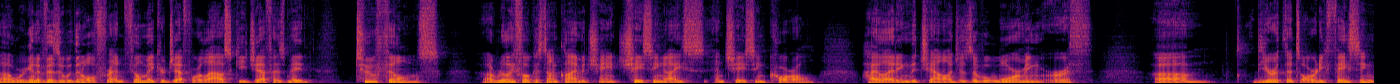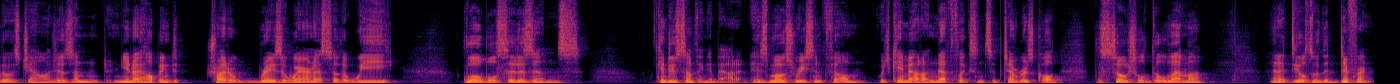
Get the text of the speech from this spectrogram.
uh, we're going to visit with an old friend, filmmaker Jeff Orlowski. Jeff has made two films uh, really focused on climate change Chasing Ice and Chasing Coral, highlighting the challenges of a warming Earth, um, the Earth that's already facing those challenges, and you know, helping to try to raise awareness so that we, global citizens, can do something about it. His most recent film, which came out on Netflix in September, is called The Social Dilemma, and it deals with a different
